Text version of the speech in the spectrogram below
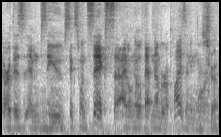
Earth is MCU mm-hmm. 616, I don't know if that number applies anymore. That's true.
